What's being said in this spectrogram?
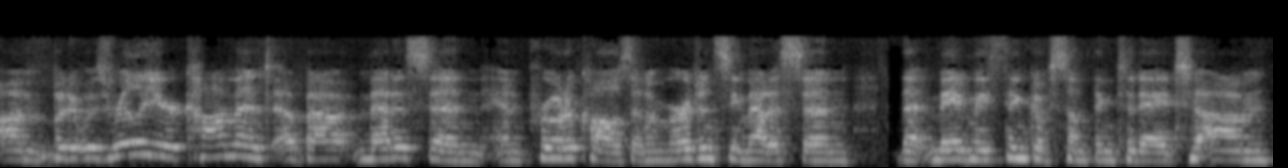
Um, but it was really your comment about medicine and protocols and emergency medicine that made me think of something today. To, um,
